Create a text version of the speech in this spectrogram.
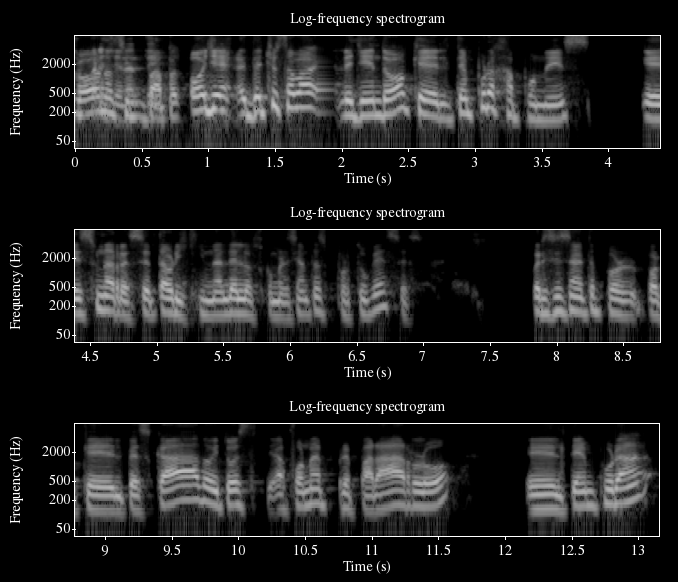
o sin impresionante. papas. Oye, de hecho estaba leyendo que el tempura japonés es una receta original de los comerciantes portugueses. Precisamente por, porque el pescado y toda esta forma de prepararlo, el tempura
